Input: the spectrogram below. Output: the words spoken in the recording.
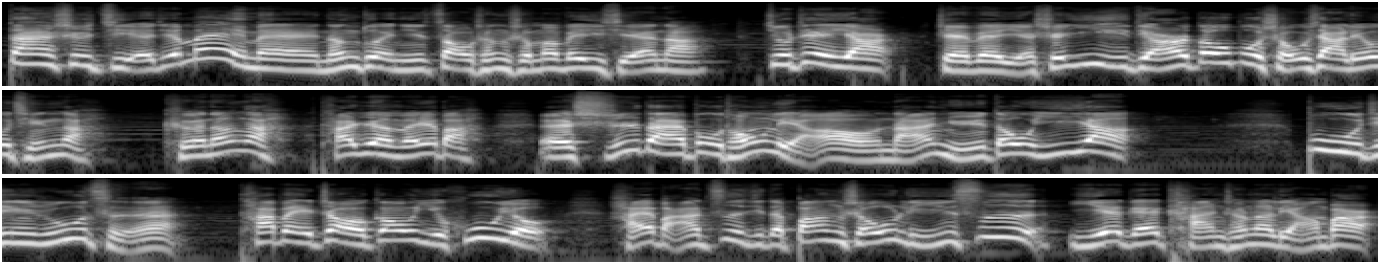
但是姐姐妹妹能对你造成什么威胁呢？就这样，这位也是一点都不手下留情啊。可能啊，他认为吧，呃，时代不同了，男女都一样。不仅如此，他被赵高一忽悠。还把自己的帮手李斯也给砍成了两半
